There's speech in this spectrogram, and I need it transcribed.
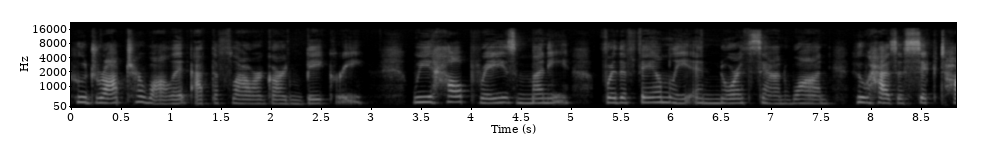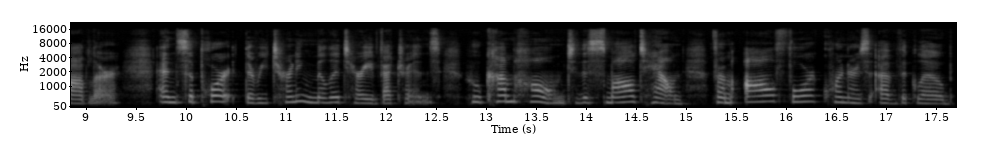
who dropped her wallet at the Flower Garden Bakery. We help raise money for the family in North San Juan who has a sick toddler and support the returning military veterans who come home to the small town from all four corners of the globe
